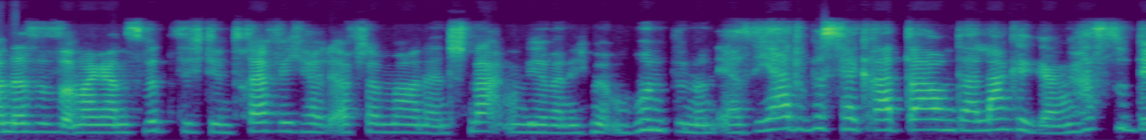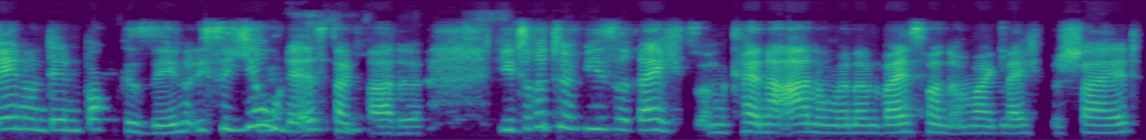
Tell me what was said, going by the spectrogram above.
Und das ist immer ganz witzig, den treffe ich halt öfter mal und dann schnacken wir, wenn ich mit dem Hund bin und er so, ja, du bist ja gerade da und da lang gegangen, hast du den und den Bock gesehen? Und ich so, jo, der ist da gerade, die dritte Wiese rechts und keine Ahnung und dann weiß man immer gleich Bescheid,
